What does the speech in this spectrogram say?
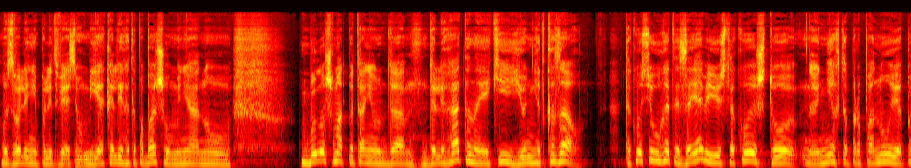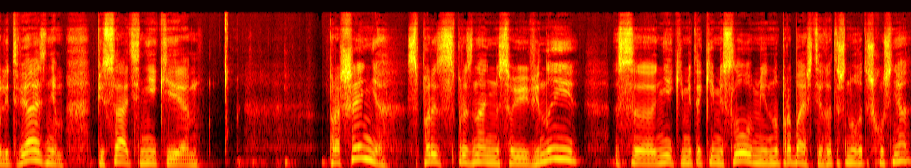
вызвалення палітвязняў. Я калі гэта побачыў у меня ну было шмат пытанняў да дэлегата на які ён не адказаў. Так вось і ў гэтай заяве ёсць такое что нехта прапануе палітвязням пісаць нейкія прашэння з прызнаннем сваёй вины з нейкімі такімі словамі ну прабачце гэта ж ну гэта ж хусня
